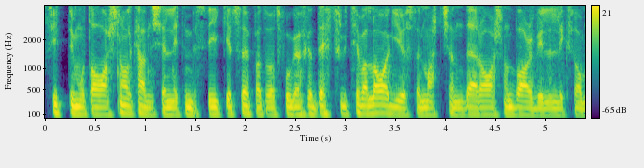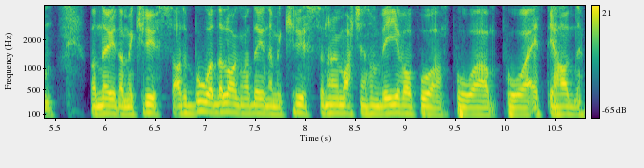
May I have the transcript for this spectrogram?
City mot Arsenal kanske en liten besvikelse för att det var två ganska destruktiva lag i just den matchen där Arsenal bara ville liksom vara nöjda med kryss. Alltså båda lagen var nöjda med kryss. Sen har matchen som vi var på, på, på Etihad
